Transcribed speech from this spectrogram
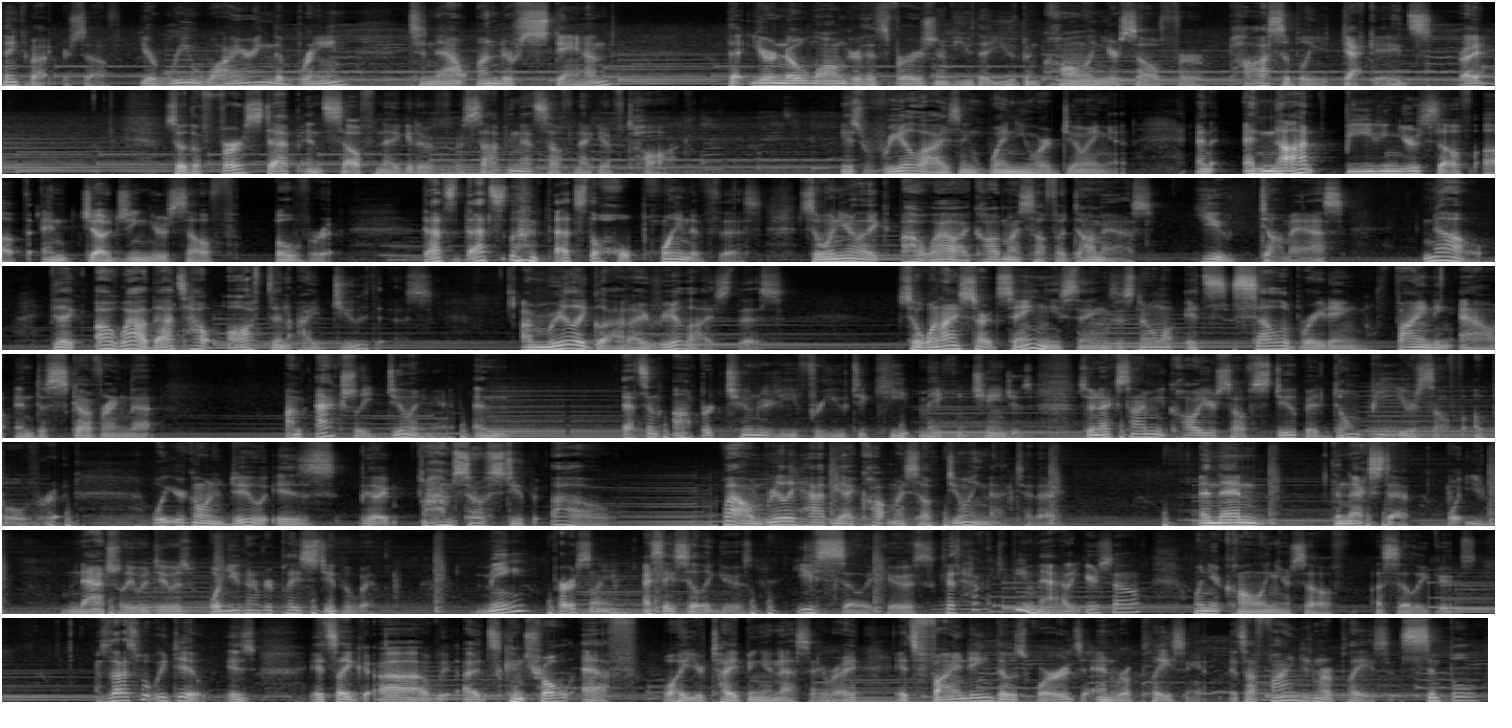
think about yourself. You're rewiring the brain to now understand that you're no longer this version of you that you've been calling yourself for possibly decades, right? So the first step in self negative, or stopping that self negative talk, is realizing when you are doing it and and not beating yourself up and judging yourself over it that's that's that's the whole point of this. So when you're like, "Oh wow, I called myself a dumbass." You dumbass. No. Be like, "Oh wow, that's how often I do this." I'm really glad I realized this. So when I start saying these things, it's no it's celebrating finding out and discovering that I'm actually doing it. And that's an opportunity for you to keep making changes. So next time you call yourself stupid, don't beat yourself up over it what you're going to do is be like, oh, I'm so stupid. Oh, wow, I'm really happy I caught myself doing that today. And then the next step, what you naturally would do is, what are you going to replace stupid with? Me, personally, I say silly goose. You silly goose. Because how could you be mad at yourself when you're calling yourself a silly goose? So that's what we do. Is it's like uh, it's Control F while you're typing an essay, right? It's finding those words and replacing it. It's a find and replace. Simple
